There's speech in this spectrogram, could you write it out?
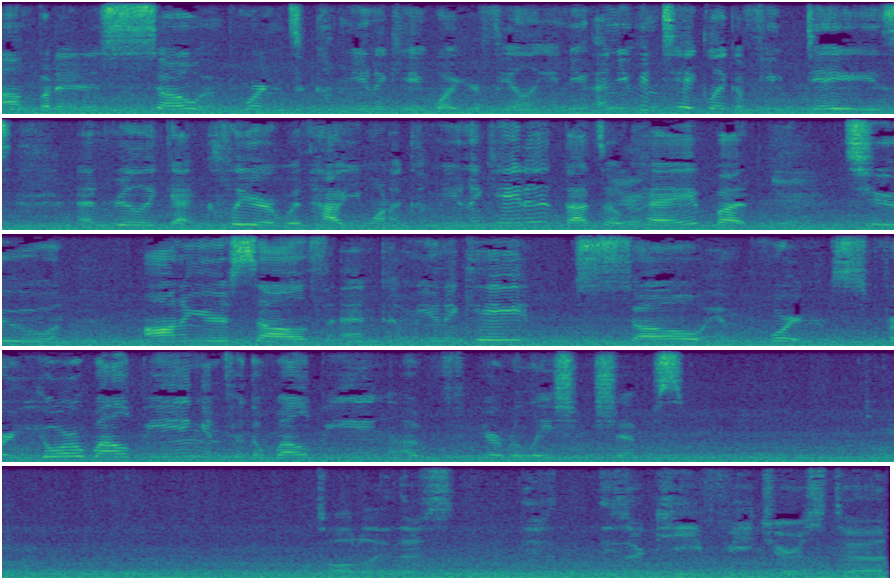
Um, but it is so important to communicate what you're feeling. And you, and you can take like a few days and really get clear with how you want to communicate it. That's Yeah. okay. But Yeah. to honor yourself and communicate, so important for your well being and for the well being of your relationships. Totally. There's these, these are key features to.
